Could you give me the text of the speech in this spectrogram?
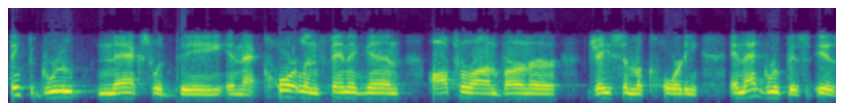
think the group next would be in that Cortland Finnegan, Alterraun Verner, Jason McCourty, and that group is is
